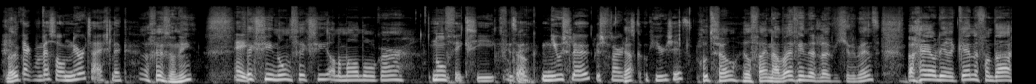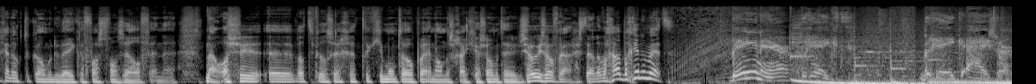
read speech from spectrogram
Leuk. ja, ik ben best wel een nerd eigenlijk. Dat geeft toch niet? Nee. Fictie, non-fictie, allemaal door elkaar? Non-fictie. Ik vind okay. ook nieuws leuk, dus vandaar ja. dat ik ook hier zit. Goed zo, heel fijn. Nou, wij vinden het leuk dat je er bent. We gaan jou leren kennen vandaag en ook de komende weken vast vanzelf. En uh, nou, als je uh, wat wil zeggen, trek je mond open... en anders ga ik jou zo meteen sowieso vragen stellen. We gaan beginnen met... BNR breekt. Breekijzer.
